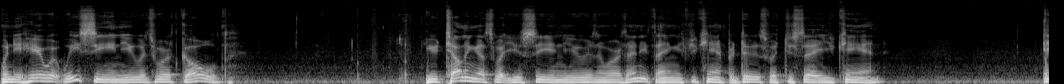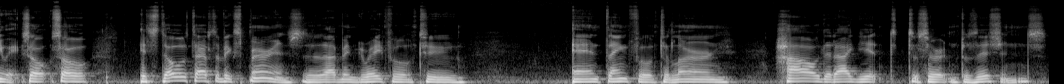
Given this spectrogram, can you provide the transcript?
When you hear what we see in you, it's worth gold. You telling us what you see in you isn't worth anything if you can't produce what you say you can. Anyway, so so it's those types of experiences that I've been grateful to and thankful to learn how did I get to certain positions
